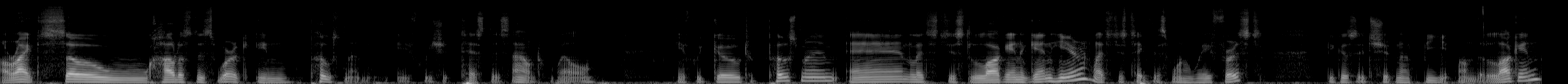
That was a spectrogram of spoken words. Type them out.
Alright, so how does this work in Postman if we should test this out? Well, if we go to Postman and let's just log in again here, let's just take this one away first because it should not be on the login.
